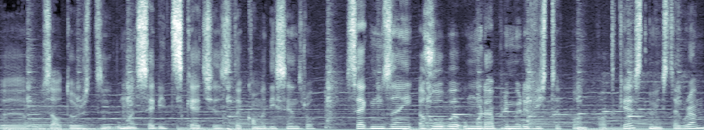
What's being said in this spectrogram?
uh, os autores de uma série de sketches da Comedy Central. Segue-nos em arroba humoraprimeiravista.podcast no Instagram.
